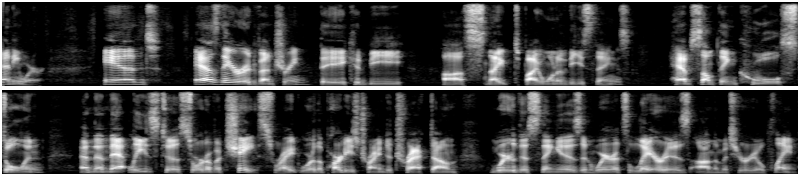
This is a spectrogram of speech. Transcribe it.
Anywhere. And as they are adventuring, they could be uh, sniped by one of these things, have something cool stolen, and then that leads to sort of a chase, right? Where the party's trying to track down where this thing is and where its lair is on the material plane.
